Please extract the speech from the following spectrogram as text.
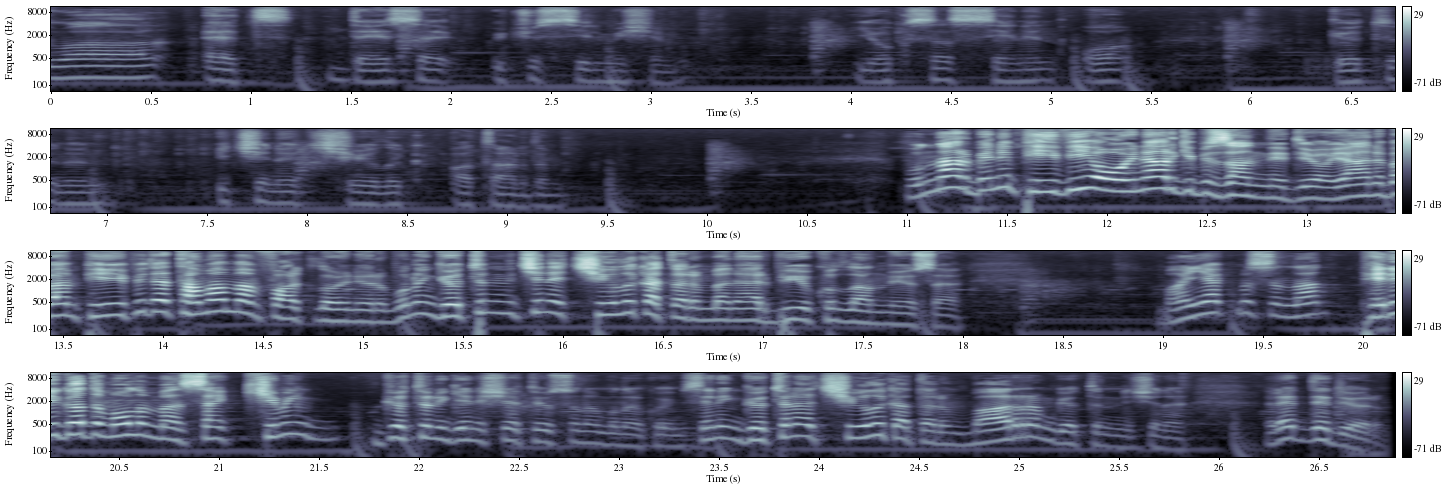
Dua et. DS 3'ü silmişim. Yoksa senin o götünün içine çığlık atardım. Bunlar beni PvE oynar gibi zannediyor. Yani ben PvP'de tamamen farklı oynuyorum. Bunun götünün içine çığlık atarım ben eğer büyü kullanmıyorsa. Manyak mısın lan? Perigadım oğlum ben. Sen kimin götünü genişletiyorsun amına koyayım? Senin götüne çığlık atarım. Bağırırım götünün içine. Reddediyorum.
